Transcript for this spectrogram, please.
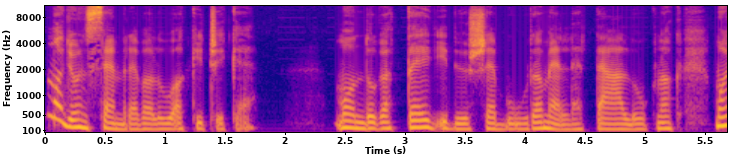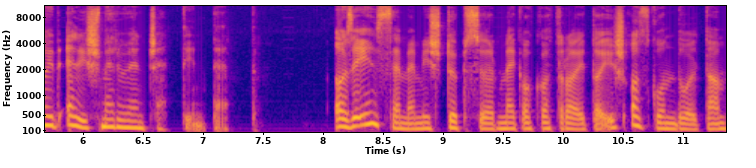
Nagyon szemrevaló a kicsike, mondogatta egy idősebb úra mellette állóknak, majd elismerően csettintett. Az én szemem is többször megakadt rajta, és azt gondoltam,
